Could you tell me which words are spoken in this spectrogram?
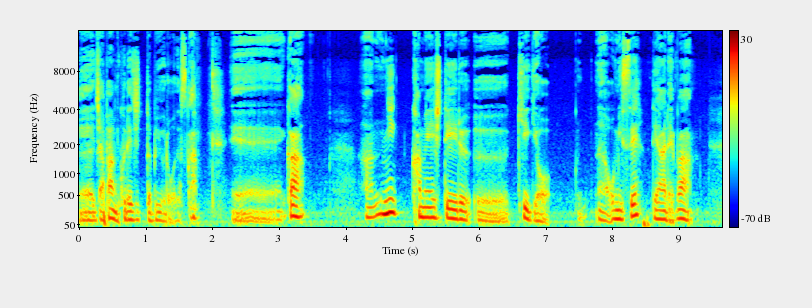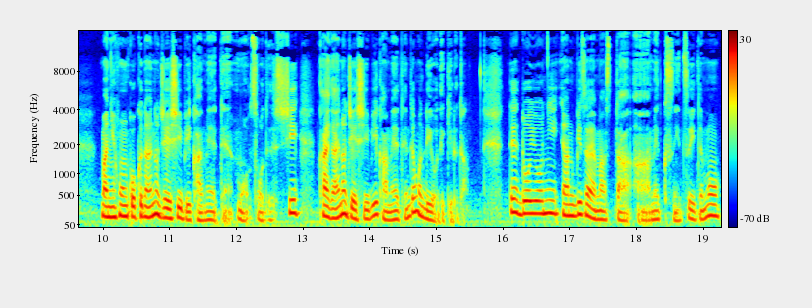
えー、ジャパンクレジットビューローですか、えー、がに加盟している企業お店であればまあ、日本国内の JCB 加盟店もそうですし海外の JCB 加盟店でも利用できると。で同様にあのビザやマスターアメックスについても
